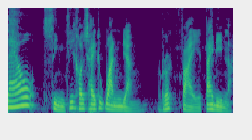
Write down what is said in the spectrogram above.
แล้วสิ่งที่เขาใช้ทุกวันอย่างรถไฟใต้ดินล่ะ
